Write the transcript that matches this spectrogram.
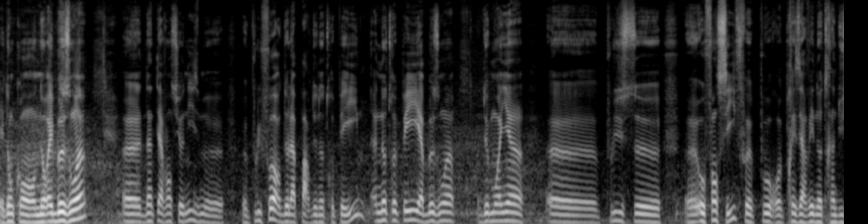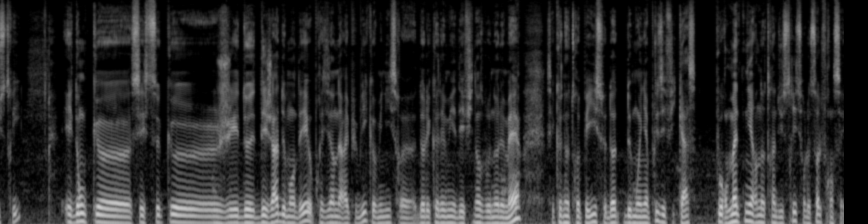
Et donc on aurait besoin euh, d'interventionnisme euh, plus fort de la part de notre pays. Notre pays a besoin de moyens plus offensifs pour préserver notre industrie. Et donc, euh, c'est ce que j'ai déjà demandé au président de la République, au ministre de l'économie et des finances Bruno Le Maire, c'est que notre pays se dote de moyens plus efficaces pour maintenir notre industrie sur le sol français.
